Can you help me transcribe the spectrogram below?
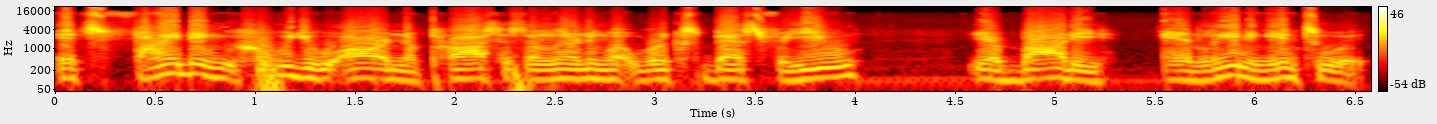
It's finding who you are in the process and learning what works best for you your body and leaning into it.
